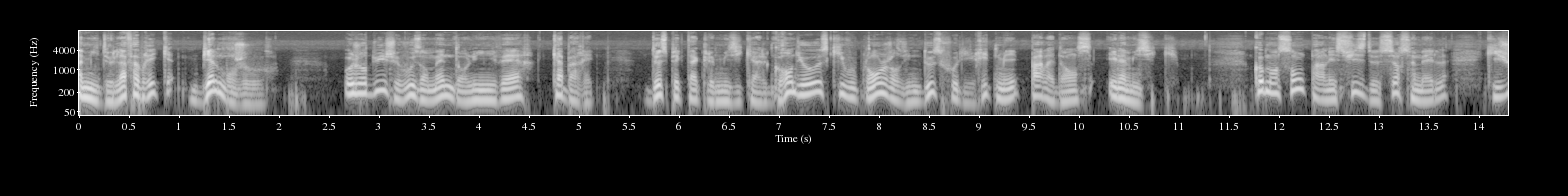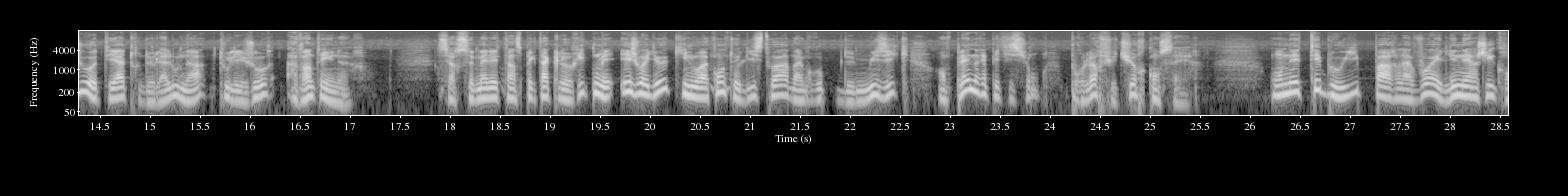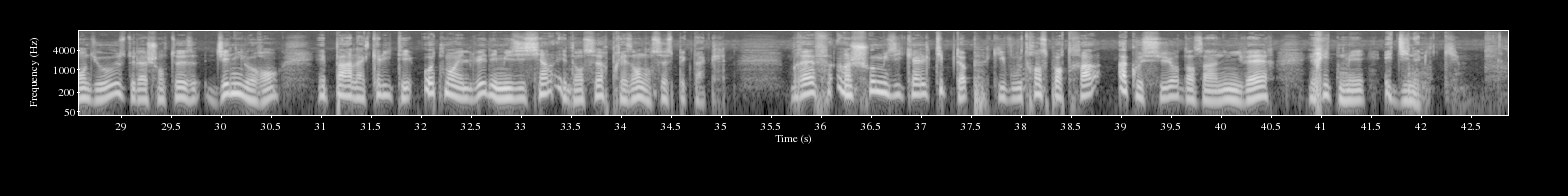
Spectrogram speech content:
Amis de la fabrique, bien le bonjour. Aujourd'hui, je vous emmène dans l'univers cabaret, deux spectacles musicaux grandioses qui vous plongent dans une douce folie rythmée par la danse et la musique. Commençons par les Suisses de Sœur Semelle qui jouent au théâtre de la Luna tous les jours à 21h. Sœur Semelle est un spectacle rythmé et joyeux qui nous raconte l'histoire d'un groupe de musique en pleine répétition pour leur futur concert on est ébloui par la voix et l'énergie grandiose de la chanteuse Jenny Laurent et par la qualité hautement élevée des musiciens et danseurs présents dans ce spectacle. Bref, un show musical tip-top qui vous transportera à coup sûr dans un univers rythmé et dynamique.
